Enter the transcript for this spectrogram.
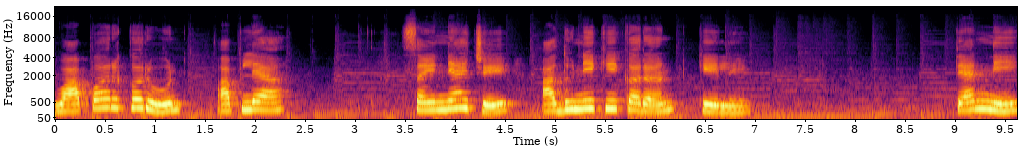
वापर करून आपल्या सैन्याचे आधुनिकीकरण केले. त्यांनी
